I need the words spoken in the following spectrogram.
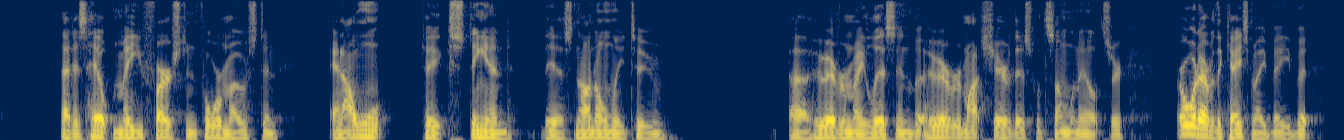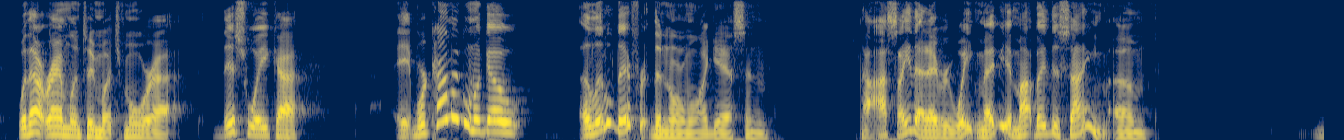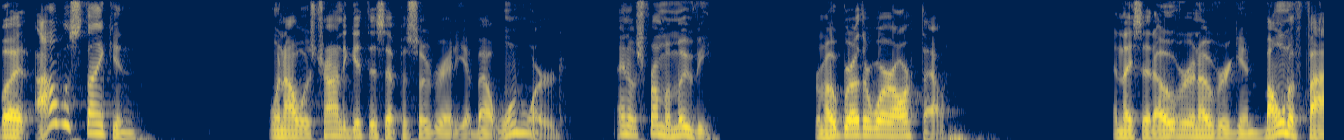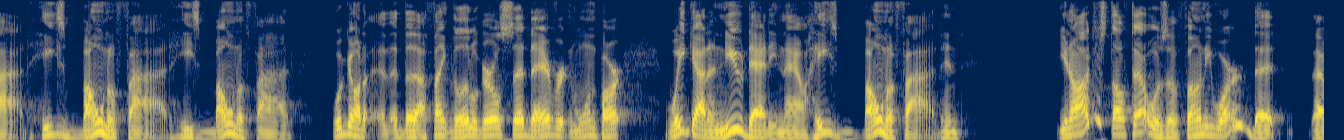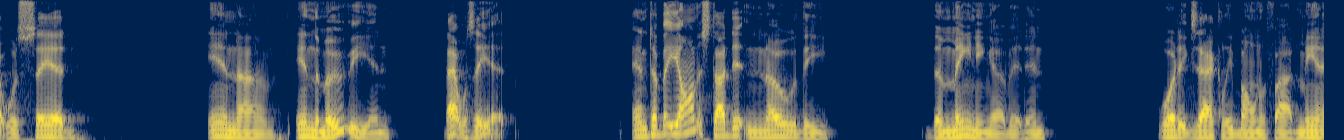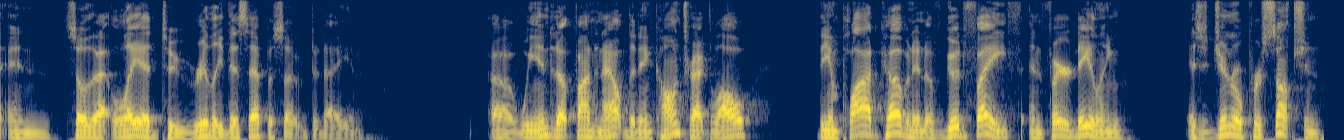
that has helped me first and foremost, and and I want to extend this not only to uh, whoever may listen, but whoever might share this with someone else or or whatever the case may be. But without rambling too much more, I, this week I it, we're kind of going to go a little different than normal, I guess, and I say that every week. Maybe it might be the same. Um, but I was thinking when I was trying to get this episode ready about one word, and it was from a movie, from Oh Brother, Where Art Thou? And they said over and over again, bona fide. He's bona fide. He's bona fide. We got, I think the little girl said to Everett in one part, we got a new daddy now. He's bona fide. And you know, I just thought that was a funny word that that was said in uh, in the movie, and that was it. And to be honest, I didn't know the the meaning of it and what exactly bona fide meant, and so that led to really this episode today. And uh, we ended up finding out that in contract law, the implied covenant of good faith and fair dealing is a general presumption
